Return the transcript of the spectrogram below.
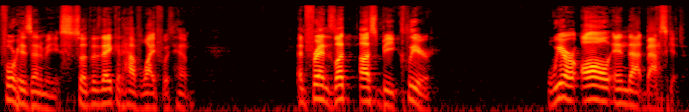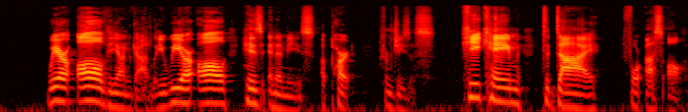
for His enemies so that they could have life with Him. And friends, let us be clear. We are all in that basket. We are all the ungodly. We are all his enemies apart from Jesus. He came to die for us all.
